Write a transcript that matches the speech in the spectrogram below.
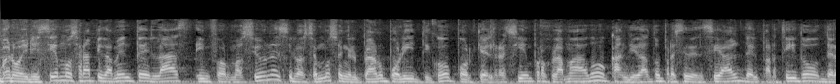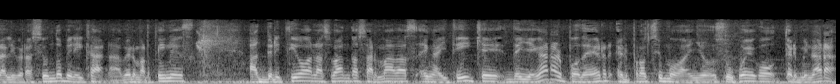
Bueno, iniciemos rápidamente las informaciones y lo hacemos en el plano político porque el recién proclamado candidato presidencial del Partido de la Liberación Dominicana, Abel Martínez, advirtió a las bandas armadas en Haití que de llegar al poder el próximo año su juego terminará.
